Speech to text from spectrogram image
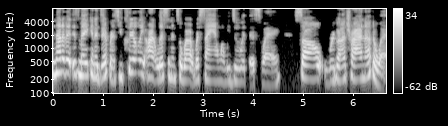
none of it is making a difference. You clearly aren't listening to what we're saying when we do it this way. So we're going to try another way.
